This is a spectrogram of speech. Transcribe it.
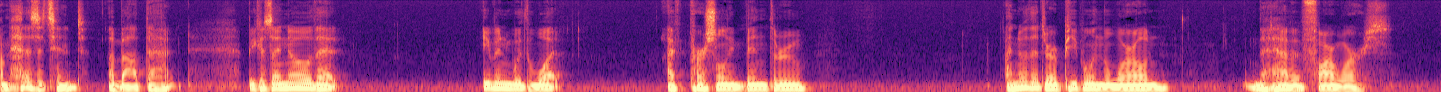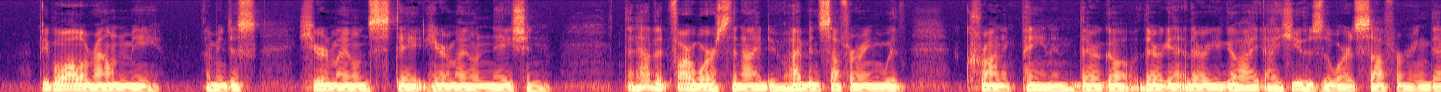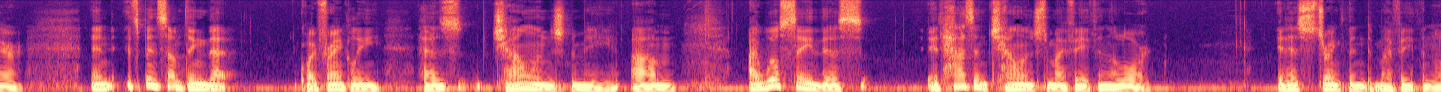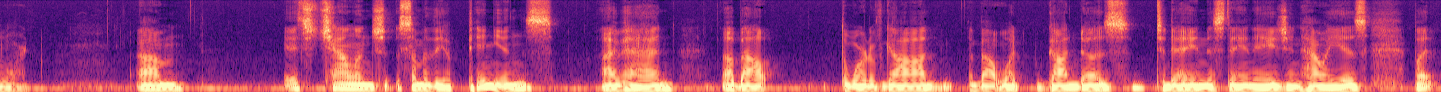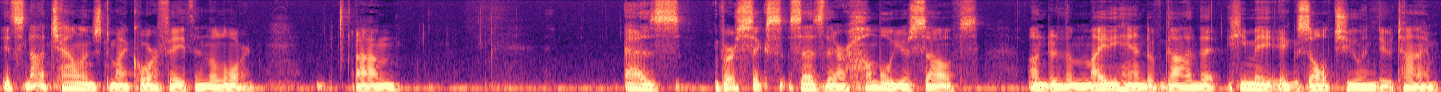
I'm hesitant about that because I know that even with what I've personally been through, I know that there are people in the world that have it far worse. People all around me. I mean, just here in my own state, here in my own nation, that have it far worse than I do. I've been suffering with chronic pain, and there go, there again, there you go. I, I use the word suffering there. And it's been something that, quite frankly, has challenged me. Um, I will say this it hasn't challenged my faith in the Lord, it has strengthened my faith in the Lord. Um, it's challenged some of the opinions I've had about the Word of God, about what God does today in this day and age and how He is, but it's not challenged my core faith in the Lord. Um, as verse 6 says there, humble yourselves under the mighty hand of God that He may exalt you in due time.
